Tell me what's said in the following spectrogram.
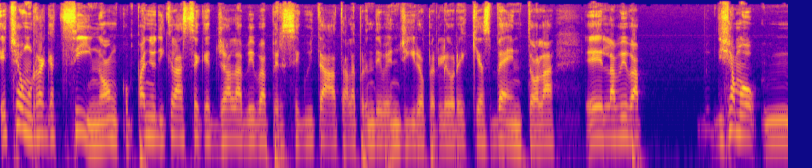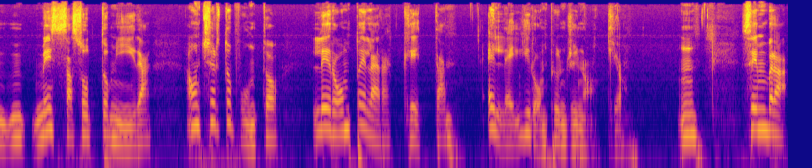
e c'è un ragazzino, un compagno di classe che già l'aveva perseguitata, la prendeva in giro per le orecchie a sventola, eh, l'aveva diciamo messa sotto mira, a un certo punto le rompe la racchetta e lei gli rompe un ginocchio. Mm? Sembra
